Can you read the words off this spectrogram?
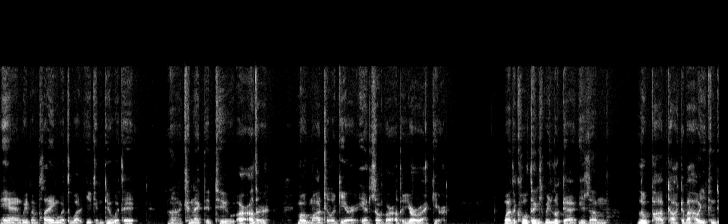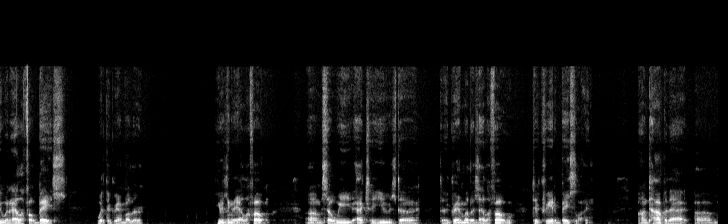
and we've been playing with what you can do with it uh, connected to our other Moog modular gear and some of our other Eurorack gear one of the cool things we looked at is um, Loopop talked about how you can do an LFO bass with the grandmother using the LFO. Um, so we actually used uh, the grandmother's LFO to create a bass line. On top of that, um,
